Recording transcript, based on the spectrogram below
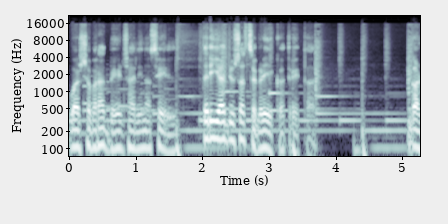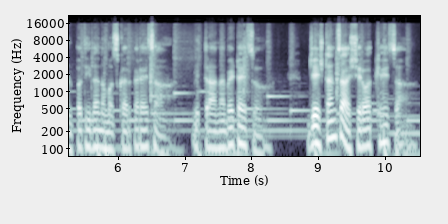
वर्षभरात भेट झाली नसेल तरी या दिवसात सगळे एकत्र येतात. गणपतीला नमस्कार करायचा मित्रांना भेटायचं ज्येष्ठांचा आशीर्वाद घ्यायचा.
